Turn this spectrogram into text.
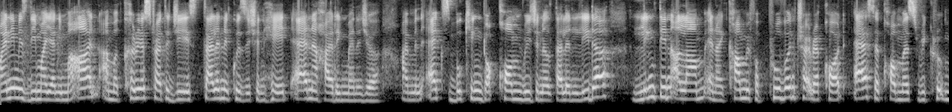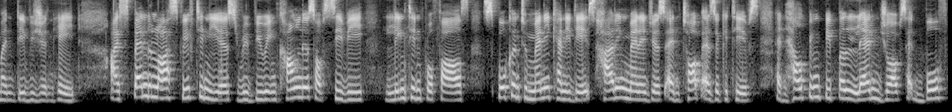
My name is Deema Yanni Ma'at. I'm a career strategist, talent acquisition head, and a hiring manager. I'm an ex-Booking.com regional talent leader, LinkedIn alum, and I come with a proven track record as a commerce recruitment division head. I spent the last 15 years reviewing countless of CV, LinkedIn profiles, spoken to many candidates, hiring managers, and top executives, and helping people land jobs at both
